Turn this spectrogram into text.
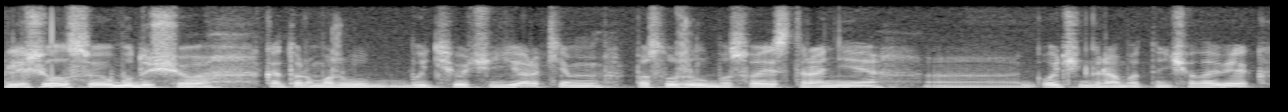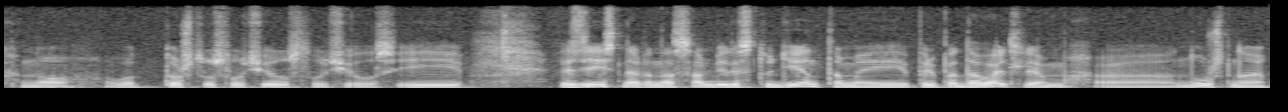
лишилась своего будущего, которое может быть очень ярким, послужил бы своей стране, очень грамотный человек, но вот то, что случилось, случилось. И здесь, наверное, на самом деле студентам и преподавателям нужно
